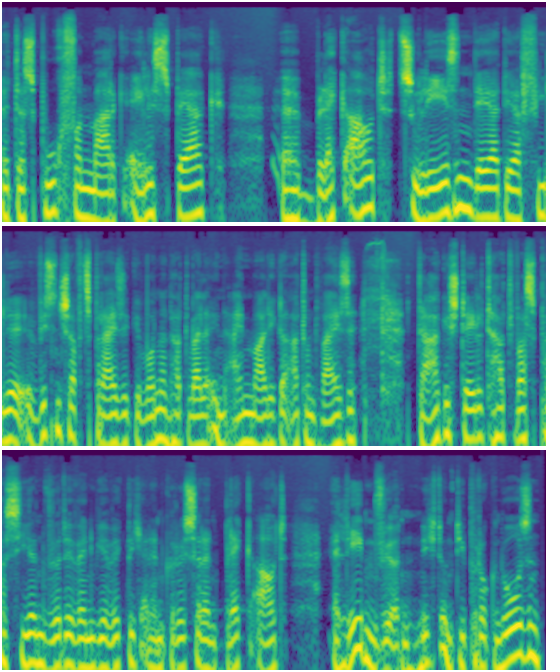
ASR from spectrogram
äh, das Buch von Mark Ellisberg, äh, Blackout zu lesen, der, der viele Wissenschaftspreise gewonnen hat, weil er in einmaliger Art und Weise dargestellt hat, was passieren würde, wenn wir wirklich einen größeren Blackout erleben würden. Nicht? Und die Prognosen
